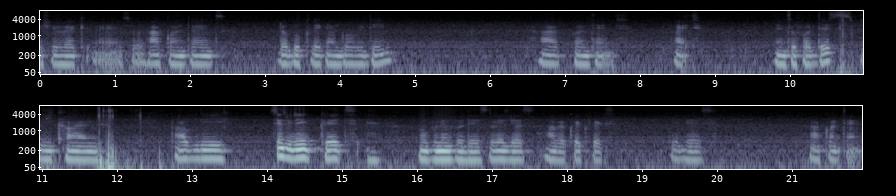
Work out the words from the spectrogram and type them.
should work uh, so hug content double click and go within. Hug content. Right. And so for this we can probably since we didn't create components for this so let's just have a quick fix with this. Our content.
